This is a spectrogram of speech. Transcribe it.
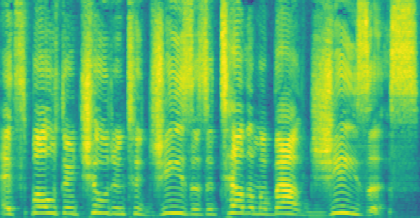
expose their children to Jesus and tell them about Jesus.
